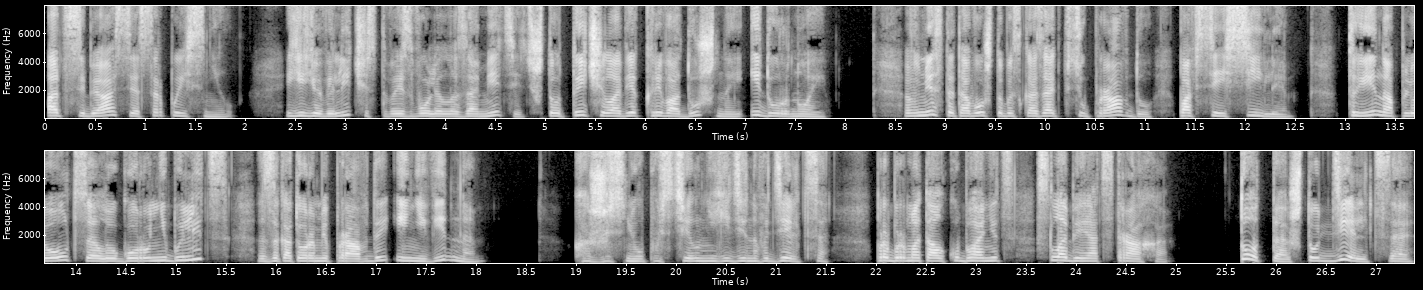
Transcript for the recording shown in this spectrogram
От себя асессор пояснил. Ее Величество изволило заметить, что ты человек криводушный и дурной. Вместо того, чтобы сказать всю правду по всей силе, ты наплел целую гору небылиц, за которыми правды и не видно. «Кажись, не упустил ни единого дельца», — пробормотал кубанец, слабее от страха. «То-то, что дельце!»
